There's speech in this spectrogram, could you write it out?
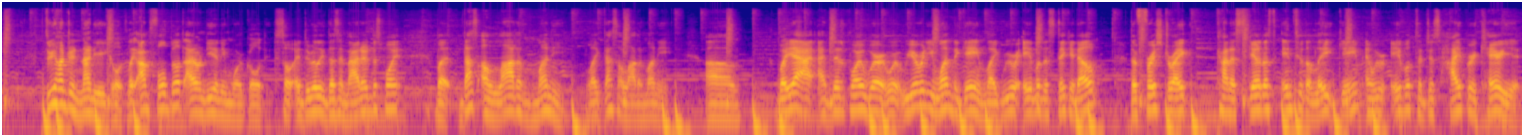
398 gold. Like, I'm full build. I don't need any more gold. So, it really doesn't matter at this point. But that's a lot of money. Like, that's a lot of money. Um, but yeah, at this point, we're, we're, we already won the game. Like we were able to stick it out. The first strike kind of scaled us into the late game, and we were able to just hyper carry it.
